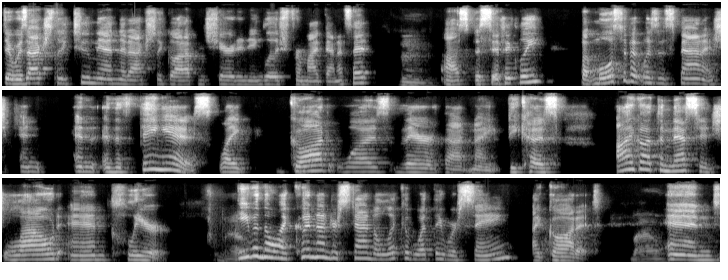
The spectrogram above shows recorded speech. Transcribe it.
there was actually two men that actually got up and shared in English for my benefit, mm. uh, specifically. But most of it was in Spanish, and and and the thing is like hmm. god was there that night because i got the message loud and clear wow. even though I couldn't understand a lick of what they were saying, I got it. Wow. And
